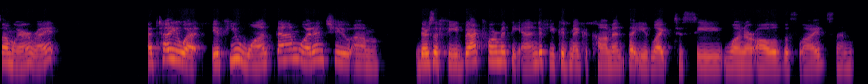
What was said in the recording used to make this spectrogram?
somewhere, right? I tell you what, if you want them, why don't you um, there's a feedback form at the end. If you could make a comment that you'd like to see one or all of the slides, then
